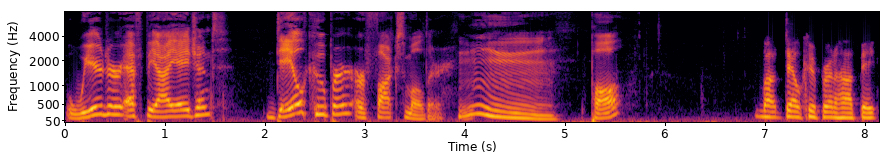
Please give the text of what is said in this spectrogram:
weirder FBI agent, Dale Cooper or Fox Mulder? Hmm. Paul? But Dale Cooper in a heartbeat.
